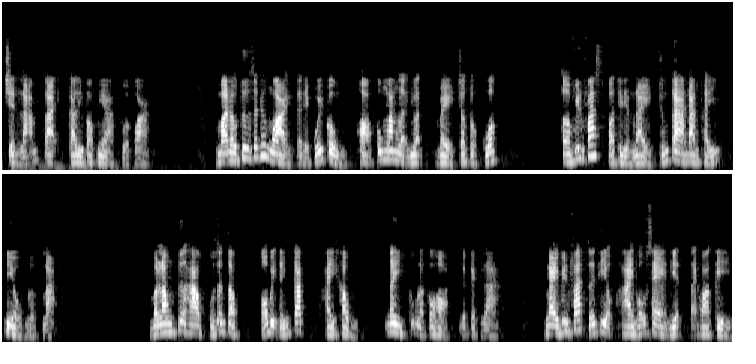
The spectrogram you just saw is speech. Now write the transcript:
triển lãm tại California vừa qua. Mà đầu tư ra nước ngoài là để cuối cùng họ cũng mang lợi nhuận về cho Tổ quốc. Ở VinFast vào thời điểm này, chúng ta đang thấy điều ngược lại. Và lòng tự hào của dân tộc có bị đánh cắp hay không? Đây cũng là câu hỏi được đặt ra. Ngày VinFast giới thiệu hai mẫu xe điện tại Hoa Kỳ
